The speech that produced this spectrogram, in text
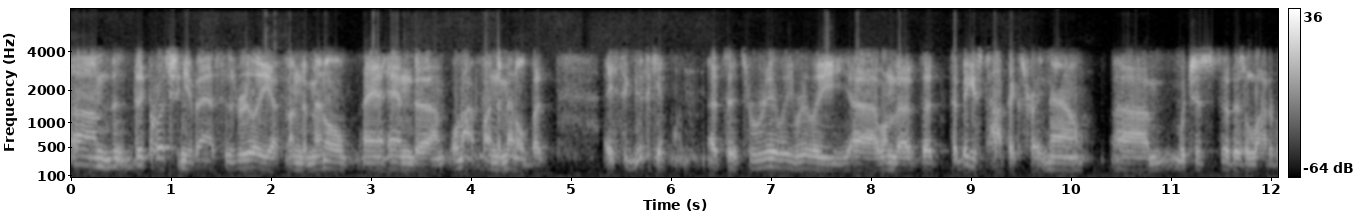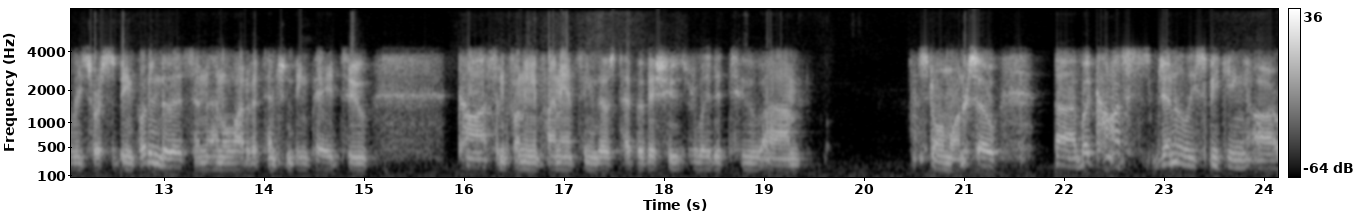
um, the, the, question you've asked is really a fundamental and, and uh, well, not fundamental, but a significant one. It's, it's really, really uh, one of the, the, the, biggest topics right now, um, which is so there's a lot of resources being put into this and, and a lot of attention being paid to costs and funding and financing those type of issues related to um, stormwater. So uh, but costs, generally speaking, are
